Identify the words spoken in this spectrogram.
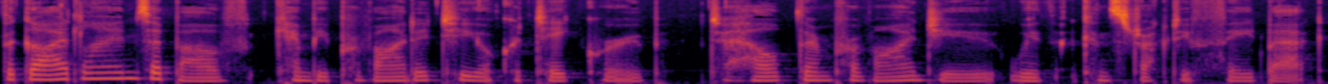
The guidelines above can be provided to your critique group to help them provide you with constructive feedback.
